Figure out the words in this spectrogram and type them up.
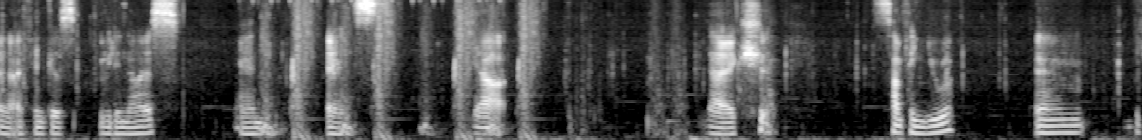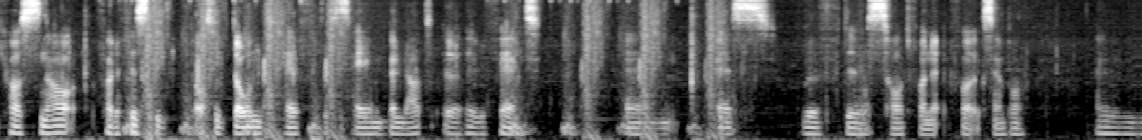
uh, I think is really nice. And it's yeah like something new. Um, because now for the fist we also don't have the same blood uh, effect um, as with the sword for, for example. Um,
